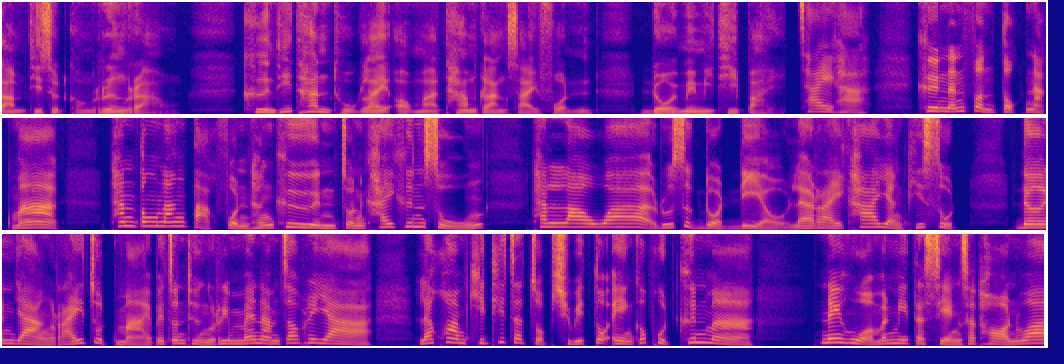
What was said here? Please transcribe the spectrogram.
ต่ำที่สุดของเรื่องราวคืนที่ท่านถูกไล่ออกมาท่ามกลางสายฝน โดยไม่มีที่ไป ใช่ค่ะ คืนนั้นฝนตกหนักมาก ท่านต้องนั่งตากฝนทั้งคืนจนไข้ขึ้นสูง ท่านเล่าว่ารู้สึกโดดเดี่ยวและไร้ค่าอย่างที่สุด เดินอย่างไร้จุดหมายไปจนถึงริมแม่น้ำเจ้าพระยา และความคิดที่จะจบชีวิตตัวเองก็ผุดขึ้นมา ในหัวมันมีแต่เสียงสะท้อนว่า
